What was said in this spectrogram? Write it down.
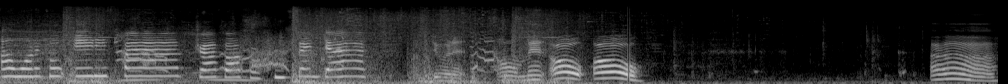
I wanna go 85. Drive off a roof and die. I'm doing it. Oh man. Oh, oh. Ah.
